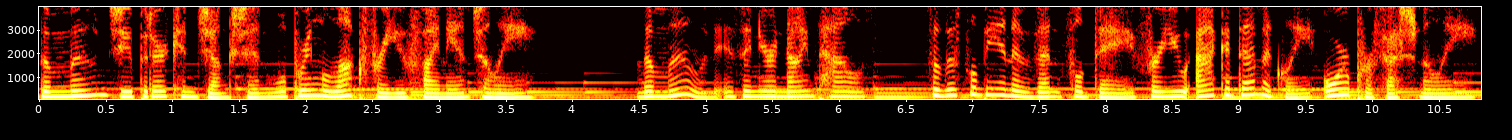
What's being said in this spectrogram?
The Moon Jupiter conjunction will bring luck for you financially. The moon is in your ninth house, so this will be an eventful day for you academically or professionally.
